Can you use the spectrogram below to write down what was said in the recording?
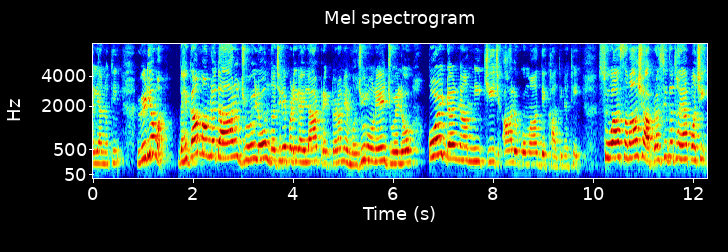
તૈયાર નથી. વિડીયોમાં દહેગામ મામલતદાર જોઈ લો નજરે પડી રહેલા ટ્રેક્ટર અને મજૂરોને જોઈ લો કોઈ ડર નામની ચીજ આ લોકોમાં દેખાતી નથી. સુવા સમાશા પ્રસિદ્ધ થયા પછી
